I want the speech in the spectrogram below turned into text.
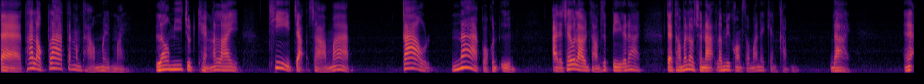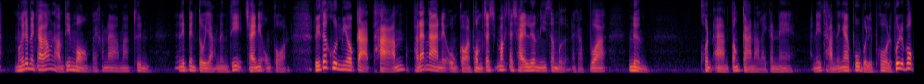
แต่ถ้าเรากล้าตั้งคำถามใหม่ ๆ เรามีจุดแข็งอะไรที่จะสามารถก้าว หน้ากว่าคนอื่น อาจจะใช้เวลาเป็น 30 ปีก็ได้ แต่ทำให้เราชนะและมีความสามารถในแข่งขันได้เนี่ยมันก็จะเป็นการตั้งคำถามที่มองไปข้างหน้ามากขึ้นอันนี้เป็นตัวอย่างหนึ่งที่ใช้ในองค์กร หรือถ้าคุณมีโอกาสถามพนักงานในองค์กร ผมจะมักจะใช้เรื่องนี้เสมอนะครับว่าหนึ่งคนอ่านต้องการอะไรกันแน่ อันนี้ถามในแง่ผู้บริโภคเลยผู้บริโภค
